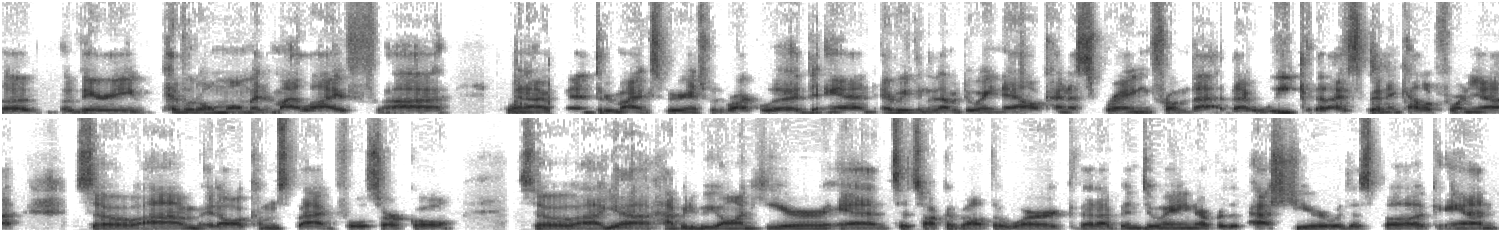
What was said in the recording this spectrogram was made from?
a, a, very pivotal moment in my life uh, when I went through my experience with Rockwood, and everything that I'm doing now kind of sprang from that that week that I spent in California. So um, it all comes back full circle. So, uh, yeah, happy to be on here and to talk about the work that I've been doing over the past year with this book. And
